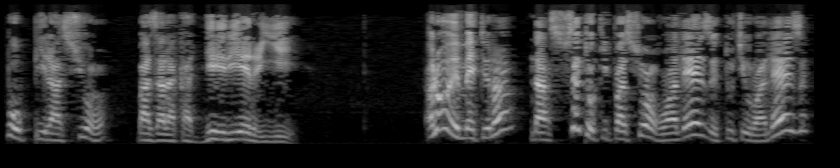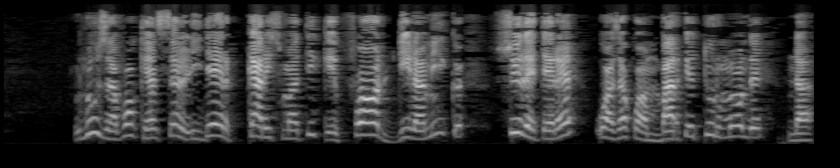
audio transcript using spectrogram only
population bazalaka derrière ye. Alors et maintenant, dans cette occupation rwandaise, tout rwandaise, nous avons qu'un seul leader charismatique et fort, dynamique, sur le terrain ou aza embarquer tout le monde dans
